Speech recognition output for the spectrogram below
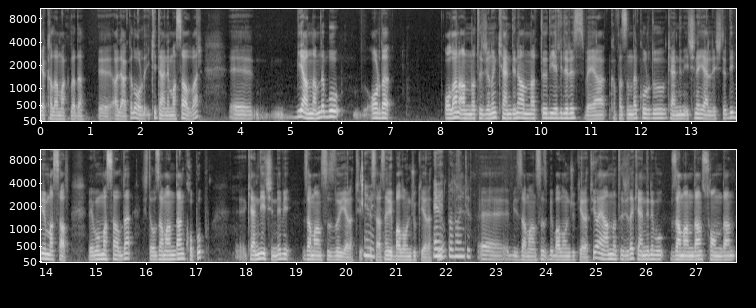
yakalamakla da e, alakalı. Orada iki tane masal var. E, bir anlamda bu orada olan anlatıcının kendini anlattığı diyebiliriz veya kafasında kurduğu, kendini içine yerleştirdiği bir masal. Ve bu masalda işte o zamandan kopup e, kendi içinde bir zamansızlığı yaratıyor. Evet. Esasında bir baloncuk yaratıyor. Evet baloncuk. Ee, bir zamansız bir baloncuk yaratıyor. Yani anlatıcı da kendini bu zamandan sondan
